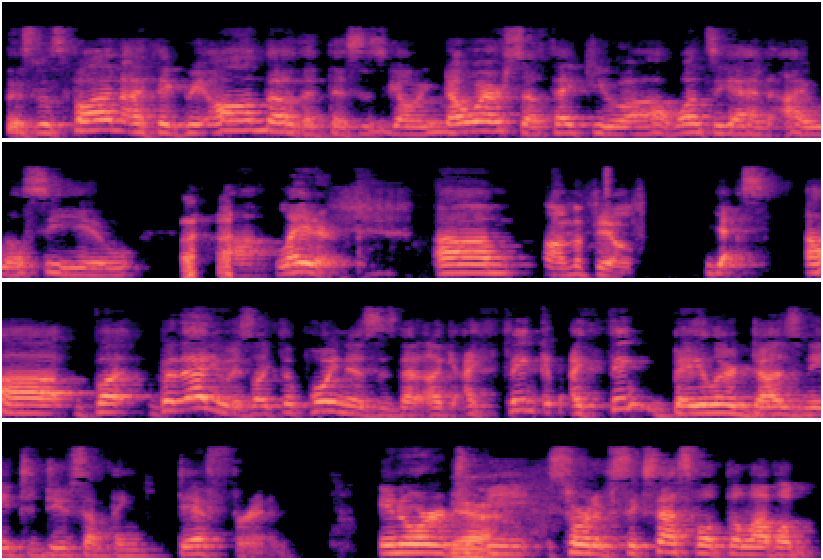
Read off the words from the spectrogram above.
This was fun. I think we all know that this is going nowhere. So thank you uh, once again. I will see you uh, later. Um, On the field. yes. Uh, but but anyways, like the point is, is that like I think I think Baylor does need to do something different in order to Yeah. be sort of successful at the level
